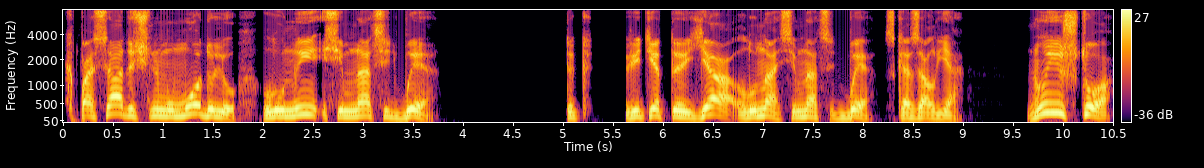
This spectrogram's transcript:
К посадочному модулю Луны 17Б. Так ведь это я, Луна 17Б», — сказал я. «Ну и что?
